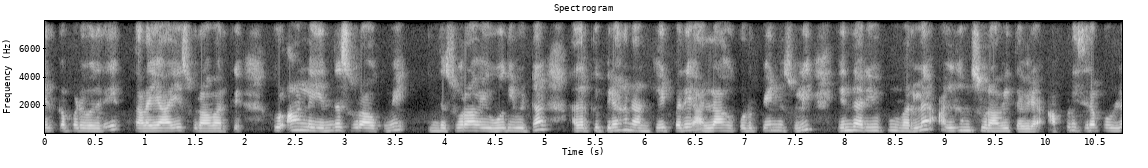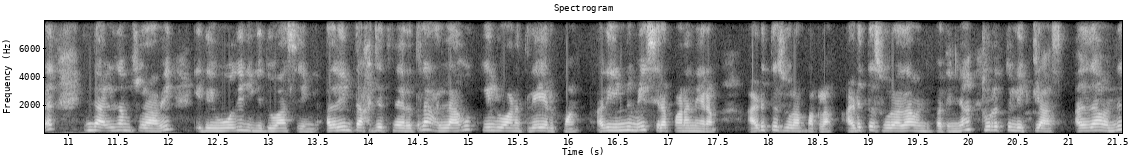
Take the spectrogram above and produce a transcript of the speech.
ஏற்கப்படுவதிலே தலையாய சூறாவா இருக்கு. குர்ஆன்ல எந்த சூறாவுக்குமே இந்த சூறாவை ஓதிவிட்டால் அதற்கு பிறகு நான் கேட்பதை அல்லாஹ் கொடுப்பேன்னு சொல்லி எந்த அறிவிப்பும் வரல. அல்ஹம் சூறாவை தவிர அப்படி சிறப்புள்ள இந்த அல்ஹம் சூறாவை இதை ஓதி நீங்க துவா செய்யுங்க. அதுலயும் தஹஜத் நேரத்துல அல்லாஹு கீழ்வானத்திலே இருப்பான். அது இன்னுமே சிறப்பான நேரம். அடுத்த சூறா பார்க்கலாம். அடுத்த சூறா தான் வந்து பார்த்தீங்கன்னா சூரத்துல் இக்லாஸ். அதுதான் வந்து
